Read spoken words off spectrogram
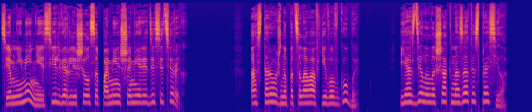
Тем не менее, Сильвер лишился по меньшей мере десятерых. Осторожно поцеловав его в губы, я сделала шаг назад и спросила,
